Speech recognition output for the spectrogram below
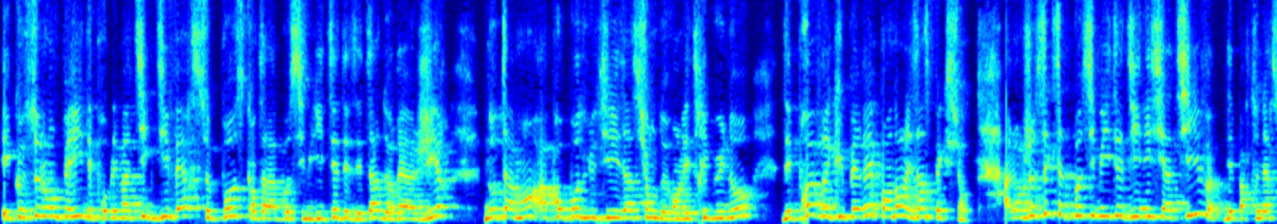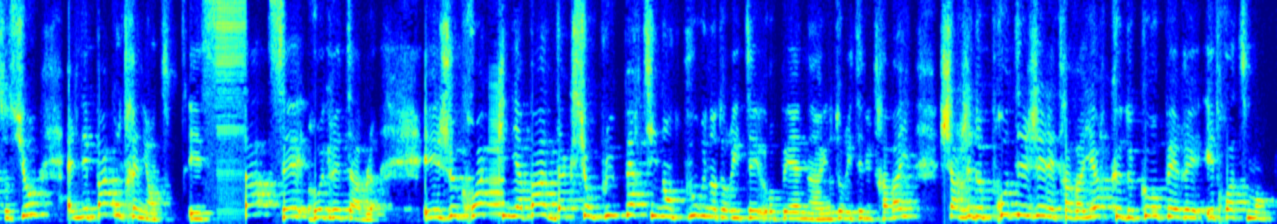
et que selon le pays, des problématiques diverses se posent quant à la possibilité des États de réagir, notamment à propos de l'utilisation devant les tribunaux des preuves récupérées pendant les inspections. Alors je sais que cette possibilité d'initiative des partenaires sociaux, elle n'est pas contraignante. Et ça, c'est regrettable. Et je crois qu'il n'y a pas d'action plus pertinente pour une autorité européenne, une autorité du travail, chargée de protéger les travailleurs que de coopérer étroitement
